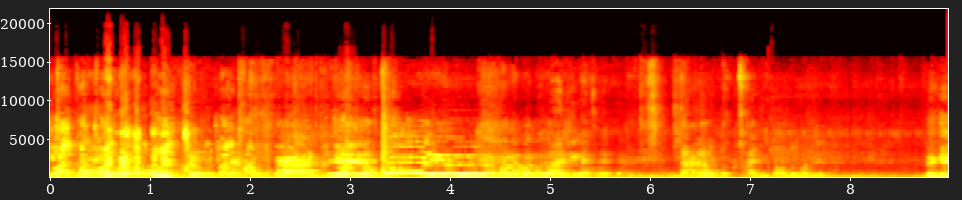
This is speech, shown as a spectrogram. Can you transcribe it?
জল খাও জল খাও। হাততালি দিচ্ছে আবার। জল খাও। জল খাও বলো বলো বলো। ঠিক আছে দাঁড়াও একটু খাই। বন্ধ করে। দেখি।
